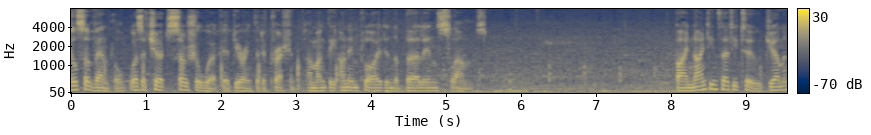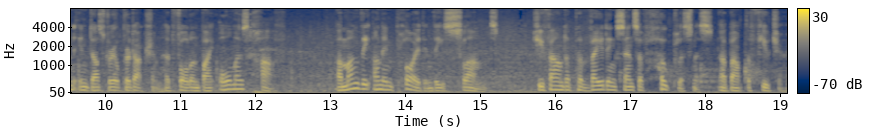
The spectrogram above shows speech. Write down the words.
Ilse Wendel was a church social worker during the Depression among the unemployed in the Berlin slums. By 1932, German industrial production had fallen by almost half. Among the unemployed in these slums, she found a pervading sense of hopelessness about the future.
